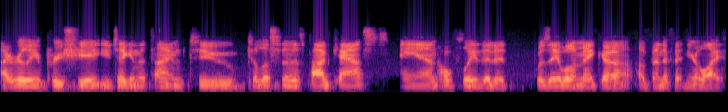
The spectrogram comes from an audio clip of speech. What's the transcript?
I really appreciate you taking the time to, to listen to this podcast, and hopefully that it was able to make a, a benefit in your life.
